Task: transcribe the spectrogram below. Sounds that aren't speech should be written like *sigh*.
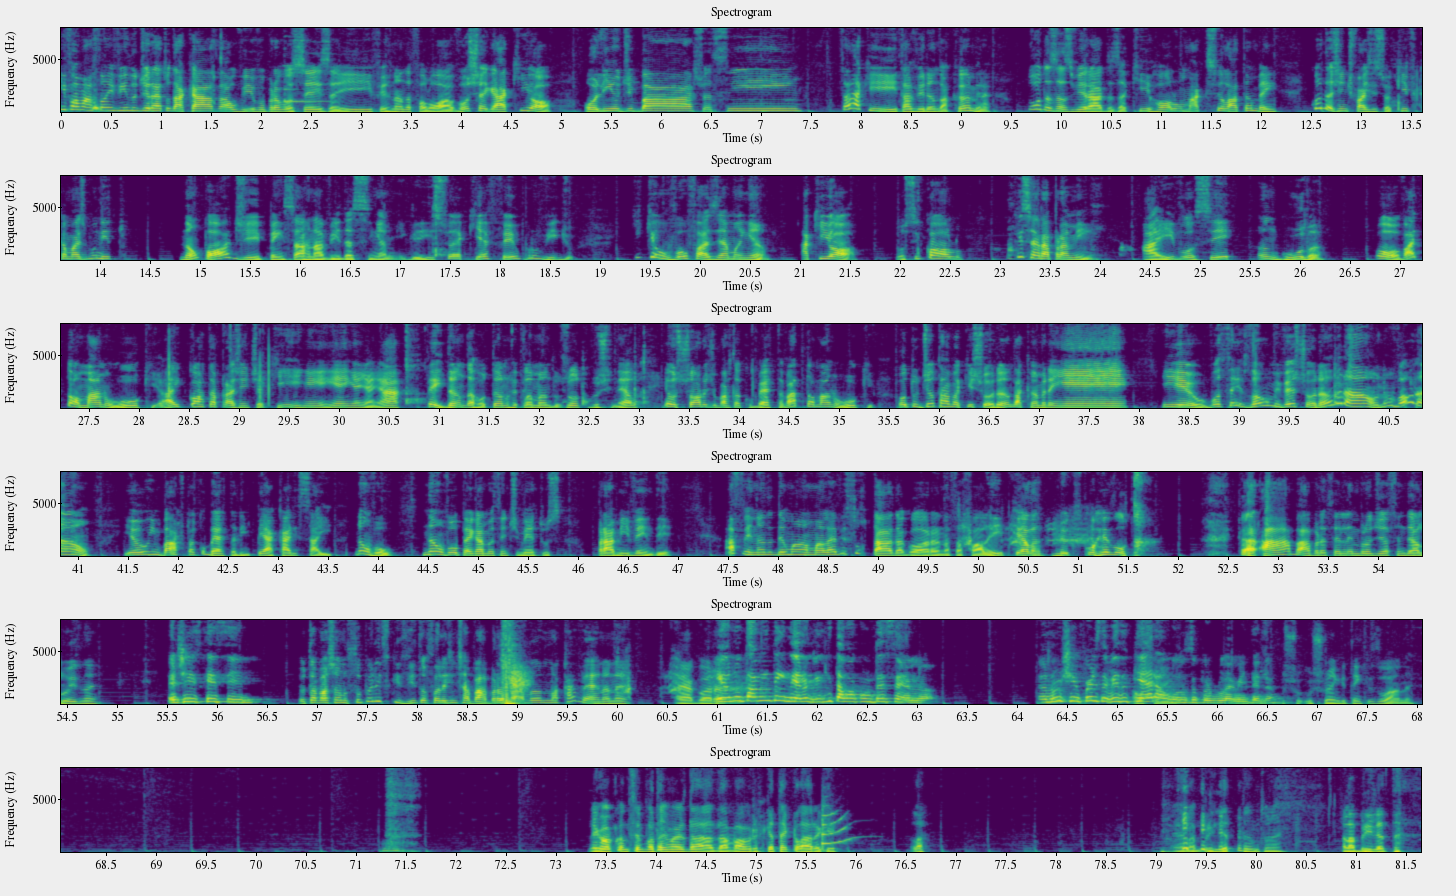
Informações vindo direto da casa, ao vivo pra vocês aí. Fernanda falou, ó, vou chegar aqui, ó, olhinho de baixo, assim. Será que tá virando a câmera? Todas as viradas aqui rolam maxilar também. Quando a gente faz isso aqui, fica mais bonito. Não pode pensar na vida assim, amiga. Isso aqui é feio pro vídeo. O que, que eu vou fazer amanhã? Aqui, ó, torcicolo. O que será pra mim? Aí você angula. Pô, vai tomar no Hulk. Aí corta pra gente aqui, nhanhanhanhanhanhá, peidando, arrotando, reclamando dos outros, do chinelo. Eu choro debaixo da coberta. Vai tomar no Hulk. Outro dia eu tava aqui chorando, a câmera... Nhê, e eu, vocês vão me ver chorando? Não, não vão não. E eu embaixo da coberta, limpei a cara e saí. Não vou. Não vou pegar meus sentimentos pra me vender. A Fernanda deu uma, leve surtada agora nessa fala aí, porque ela meio que ficou revoltada. *laughs* Ah, Bárbara, você lembrou de acender a luz, né? Eu tinha esquecido. Eu tava achando super esquisito. Eu falei, gente, a Bárbara tava numa caverna, né? Aí agora. E eu não tava entendendo o que, que tava acontecendo. Eu não tinha percebido que o era a luz do problema, entendeu? O Shuang tem que zoar, né? *laughs* Legal quando você bota a imagem da, da Bárbara, fica até claro aqui. Olha lá. Ela brilha tanto, né? Ela brilha tanto.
